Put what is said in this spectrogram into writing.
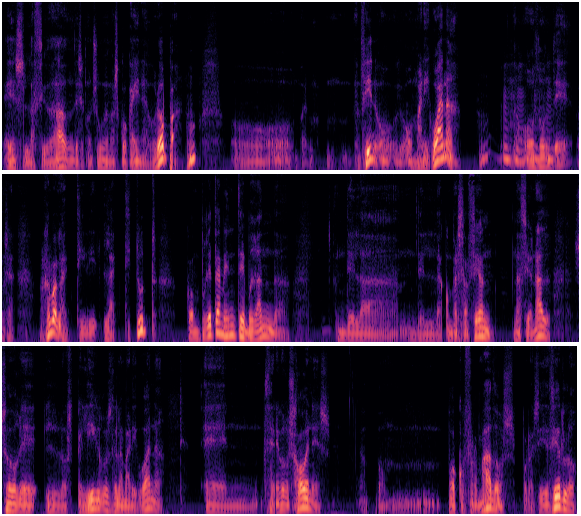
es la ciudad donde se consume más cocaína en Europa, ¿no? O, en fin, o, marihuana, o donde, o sea, por ejemplo, la, la actitud completamente blanda de la, de la conversación nacional sobre los peligros de la marihuana en cerebros jóvenes, poco formados, por así decirlo,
